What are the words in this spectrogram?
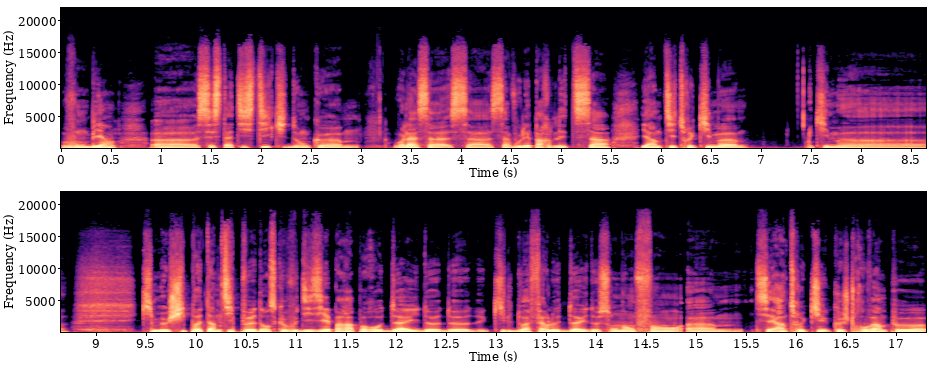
vont bien. Euh, c'est statistique. Donc, voilà, ça, ça, ça voulait parler de ça. Il y a un petit truc qui me... Qui me qui me chipote un petit peu dans ce que vous disiez par rapport au deuil de, de, qu'il doit faire le deuil de son enfant. Euh, c'est un truc que je trouve un peu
